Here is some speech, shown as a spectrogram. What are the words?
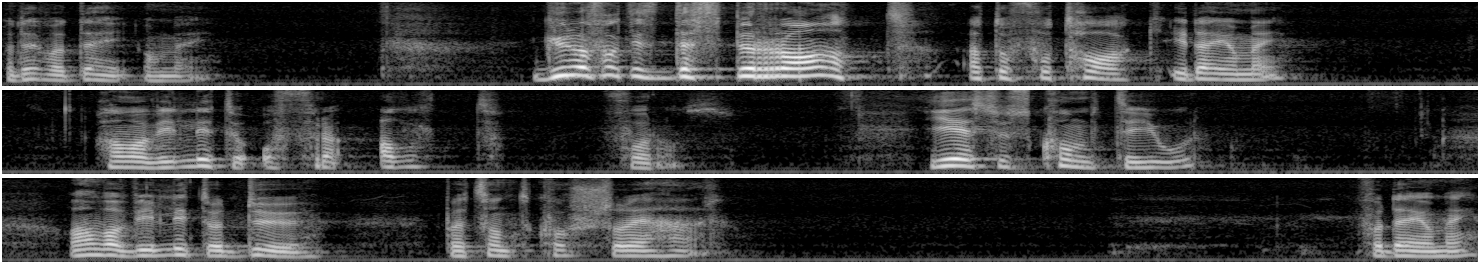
Og det var deg og meg. Gud var faktisk desperat etter å få tak i deg og meg. Han var villig til å ofre alt for oss. Jesus kom til jord, og han var villig til å dø på et sånt kors som det er her. For deg og meg.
